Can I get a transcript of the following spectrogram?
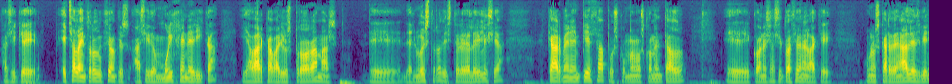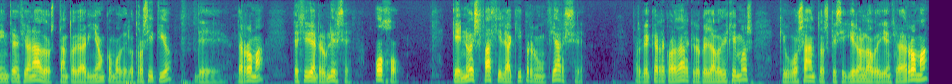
Así que, hecha la introducción, que ha sido muy genérica y abarca varios programas del nuestro, de Historia de la Iglesia, Carmen empieza, pues como hemos comentado, eh, con esa situación en la que unos cardenales bien intencionados, tanto de Aviñón como del otro sitio, de, de Roma, deciden reunirse. Ojo, que no es fácil aquí pronunciarse, porque hay que recordar, creo que ya lo dijimos, que hubo santos que siguieron la obediencia de Roma,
